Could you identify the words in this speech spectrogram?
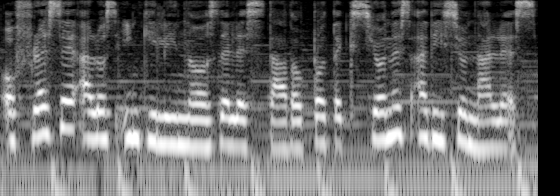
Ofrece a los inquilinos del estado protecciones adicionales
